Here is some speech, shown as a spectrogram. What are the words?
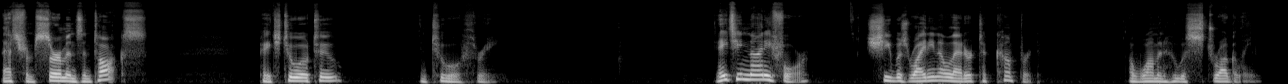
That's from Sermons and Talks, page 202 and 203. In 1894, she was writing a letter to comfort a woman who was struggling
